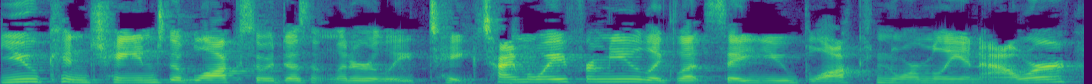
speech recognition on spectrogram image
you can change the block so it doesn't literally take time away from you. Like, let's say you block normally an hour,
